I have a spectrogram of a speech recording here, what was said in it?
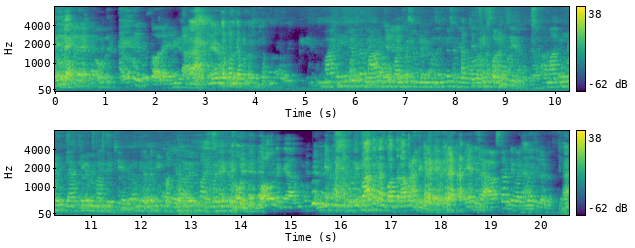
నిజమే. చెప్పండి చెప్పండి. మాకు ఎందుకంటే మాకు తీసుకోవాలండి మాకు ఉండేది క్లారిటీగా మేము అప్డేట్ చేయాలి ఎందుకంటే మీకు పద్ధతి అనేది మాకు ఇవ్వలేదు. అవును, బాగుందయ్యా మీరు మీ పాత నాకు కొత్త నా పరిస్థితి వస్తాండి మధ్య మధ్యలో ఆ,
